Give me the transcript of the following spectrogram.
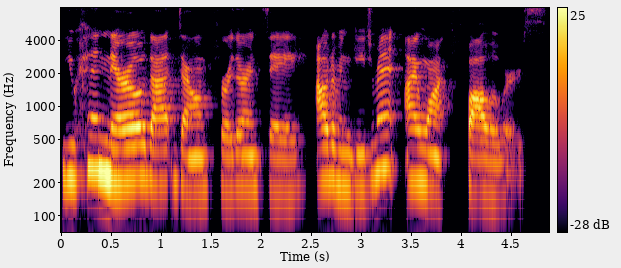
You can narrow that down further and say, out of engagement, I want followers,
